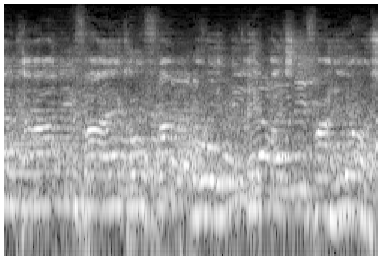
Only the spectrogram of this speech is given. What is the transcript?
Al-Karani fra AK frem mod Emil Henriksen fra Heros.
